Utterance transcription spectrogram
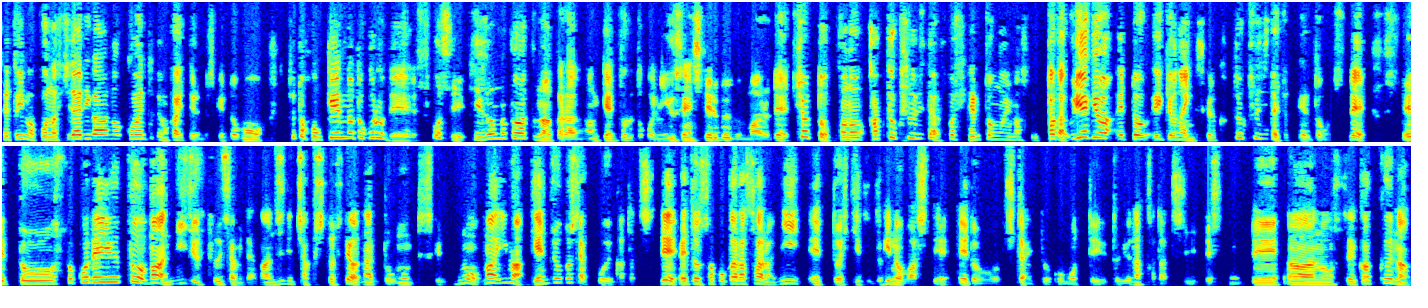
えっ、と、今この左側のコメントでも書いてるんですけれども、ちょっと保険のところで少し既存のパートナーから案件取るところに優先している部分もあるので、ちょっとこの獲得数自体は少し減ると思います。ただ、売上は、えっと、影響ないんですけど、獲得数自体ちょっと減ると思うんです。で、えっと、そこで言うと、まあ、二十数社みたいな感じで着地としてはなると思うんですけれども、まあ、今、現状としてはこういう形で、えっと、そこからさらに、えっと、引き続き伸ばして、えっと、きたいと思っているというような形ですので、あの、せっかくなの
